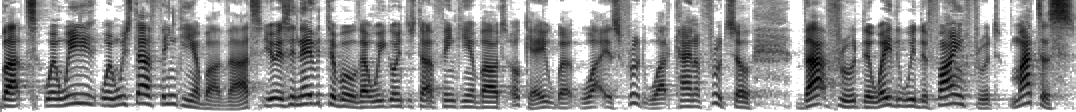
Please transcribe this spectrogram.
But when we, when we start thinking about that, it's inevitable that we're going to start thinking about okay, well, what is fruit? What kind of fruit? So, that fruit, the way that we define fruit, matters.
